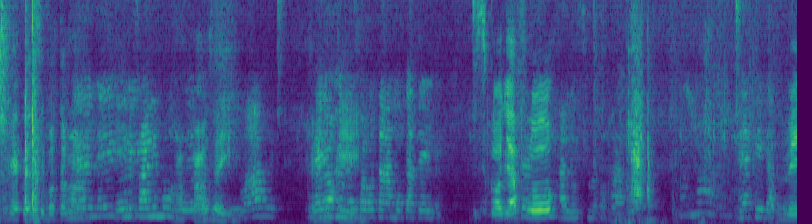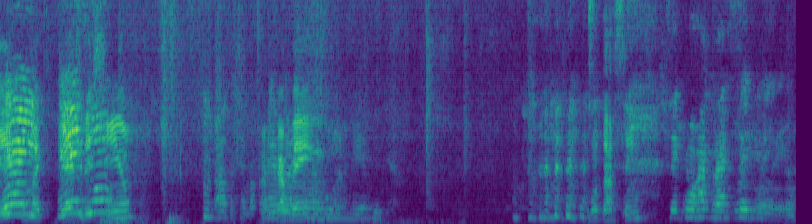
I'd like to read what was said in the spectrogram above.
Qualquer coisa você botar uma, Ele vai lhe morrer. uma pausa aí. Pega o remédio pra botar na boca dele. escolhe a flor, Ali em cima do prato. Vem aqui, Gabriel. ver como é que é Ei, direitinho. Vai ficar bem. Você Botar assim, corre atrás que você aguenta.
